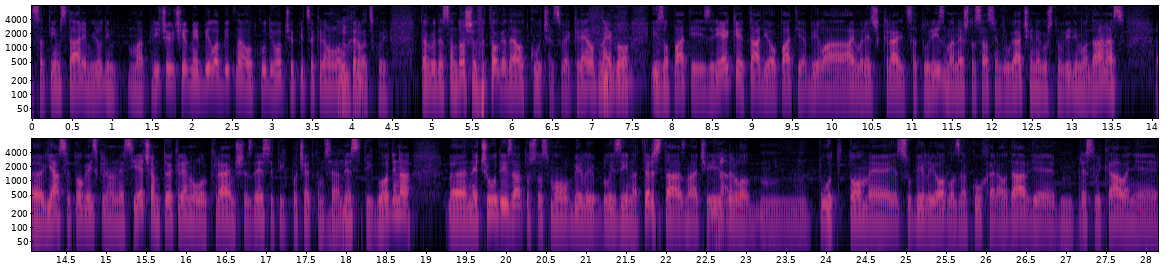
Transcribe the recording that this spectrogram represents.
sa tim starim ljudima pričajući jer mi je bila bitna od kud je uopće pizza krenula u Hrvatskoj. Tako da sam došao do toga da je od kuće sve krenut, nego iz opatije iz rijeke. Tad je opatija bila, ajmo reći, kraljica turizma, nešto sasvim drugačije nego što vidimo danas. E, ja se toga iskreno ne sjećam. To je krenulo krajem 60-ih, početkom 70-ih godina. E, ne čudi zato što smo bili blizina Trsta, znači Da. vrlo put tome su bili odlazak kuhara odavdje, preslikavanje.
